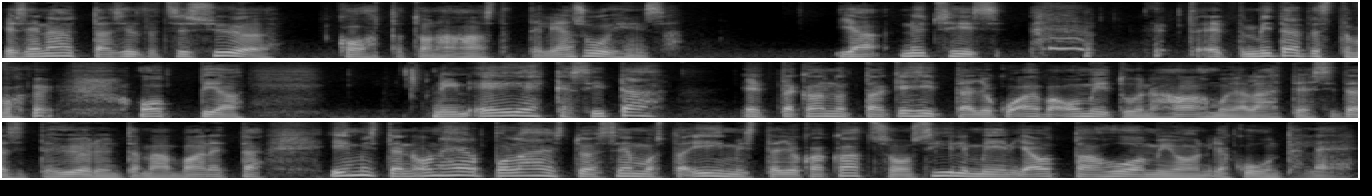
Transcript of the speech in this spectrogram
ja se näyttää siltä, että se syö kohta tuon haastattelijan suihinsa. Ja nyt siis, että mitä tästä voi oppia, niin ei ehkä sitä, että kannattaa kehittää joku aivan omituinen hahmo ja lähteä sitä sitten hyödyntämään, vaan että ihmisten on helppo lähestyä semmoista ihmistä, joka katsoo silmiin ja ottaa huomioon ja kuuntelee.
